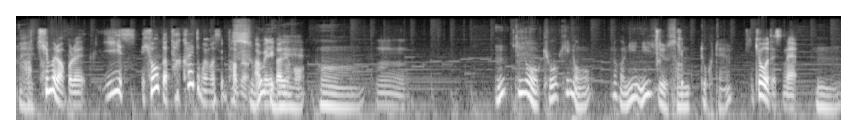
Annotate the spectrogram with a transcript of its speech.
八村、これ、いい評価高いと思いますよ、多分、ね。アメリカでも。。うん。うん。ん？昨日、今日？昨日？なんかに23得点？今日ですね、うん。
